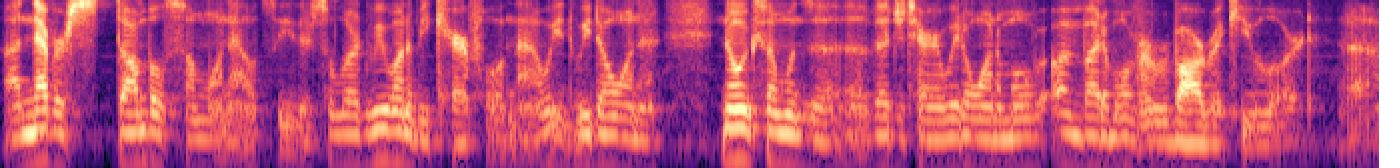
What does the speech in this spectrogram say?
uh, never stumble someone else either. So, Lord, we want to be careful in that. We, we don't want to, knowing someone's a, vegetarian, we don't want to invite them over for barbecue, Lord. Uh,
